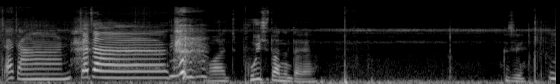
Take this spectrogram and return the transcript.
짜잔. 짜잔! 와, 보이지도 않는다, 야. 그지? 응.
